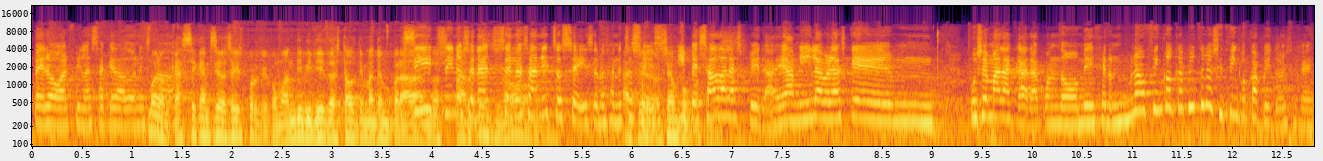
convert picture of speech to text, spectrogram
pero al final se ha quedado en esta... Bueno, casi que han sido seis porque como han dividido esta última temporada Sí, en dos sí, nos han- partes, se ¿no? nos han hecho seis, se nos han hecho sido- seis. o sea, y pesada la espera, ¿eh? A mí la verdad es que mm, puse mala cara cuando me dijeron, no, cinco capítulos y cinco capítulos. Y dije,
